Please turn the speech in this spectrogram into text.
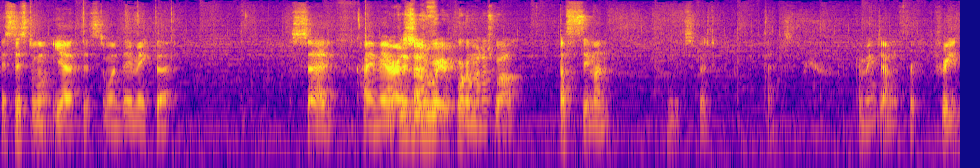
Is this the one? Yeah, this is the one they make the sad chimera. This is a weird Pokemon as well. Bassiman. I it's supposed to. That's coming down the tree.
